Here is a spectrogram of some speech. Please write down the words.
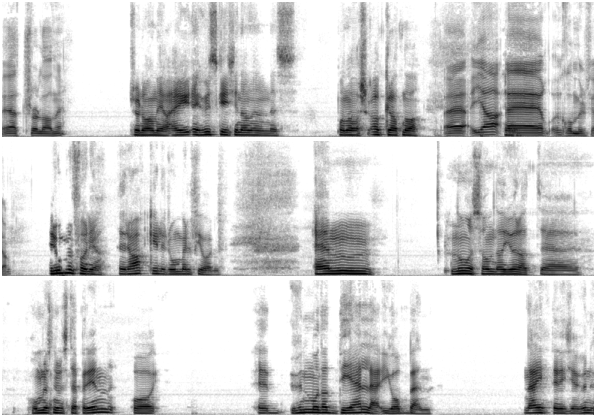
Ja, Trelawney. Trelawney. ja. Jeg, jeg husker ikke navnet hennes på norsk akkurat nå. Uh, ja, uh, Rommelfjoll. Rommelfjoll, ja. Rakel Rommelfjord. Um, noe som da gjør at uh, Humlesnurr stepper inn, og uh, hun må da dele jobben. Nei, det er det ikke. Hun,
